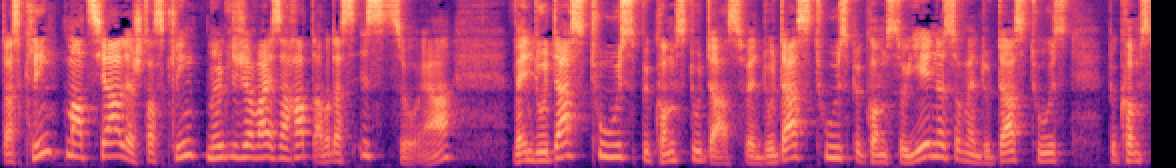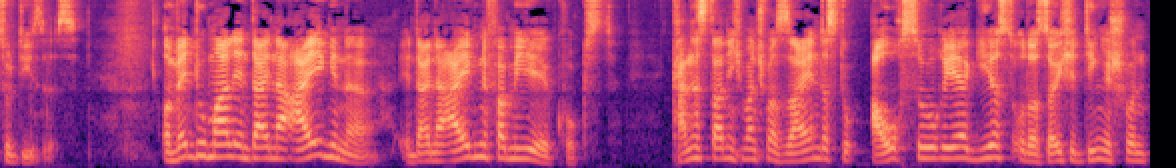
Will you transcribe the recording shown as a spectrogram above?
Das klingt martialisch, das klingt möglicherweise hart, aber das ist so, ja. Wenn du das tust, bekommst du das. Wenn du das tust, bekommst du jenes. Und wenn du das tust, bekommst du dieses. Und wenn du mal in deine eigene, in deine eigene Familie guckst, kann es da nicht manchmal sein, dass du auch so reagierst oder solche Dinge schon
